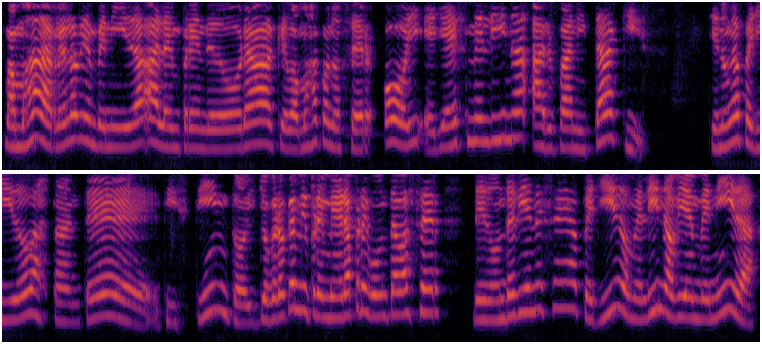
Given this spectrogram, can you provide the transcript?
Vamos a darle la bienvenida a la emprendedora que vamos a conocer hoy. Ella es Melina Arbanitakis. Tiene un apellido bastante distinto y yo creo que mi primera pregunta va a ser, ¿de dónde viene ese apellido? Melina, bienvenida.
